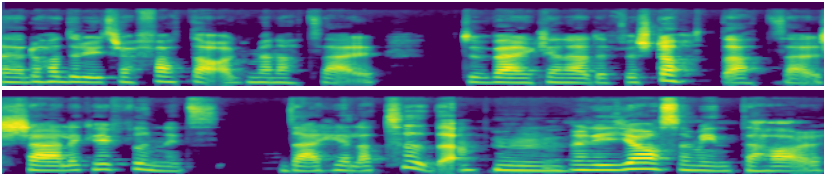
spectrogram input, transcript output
eh, då hade du ju träffat Dag, men att så här, du verkligen hade förstått att så här, kärlek har ju funnits där hela tiden. Mm. Men det är jag som inte har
